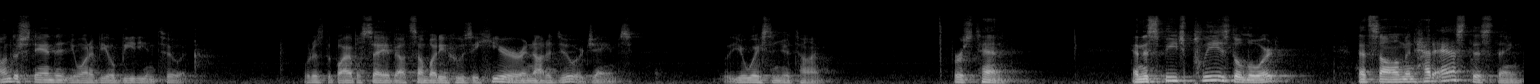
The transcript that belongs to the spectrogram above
understand it, you want to be obedient to it. What does the Bible say about somebody who's a hearer and not a doer, James? You're wasting your time. Verse 10 And the speech pleased the Lord that Solomon had asked this thing.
